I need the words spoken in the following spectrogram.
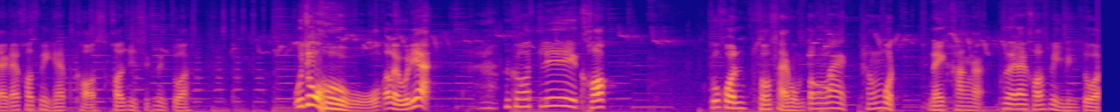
อยากได้คอสมิกครับ ขอคอสมิกสักหนึ่งตัว อุ้ยโอ้โห อะไรวะเนี่ยกอดลี่คอกทุกคนสงสัยผมต้องแลกทั้งหมดในคลังอะเพื่อได้คอสมิกหนึ่งตัว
